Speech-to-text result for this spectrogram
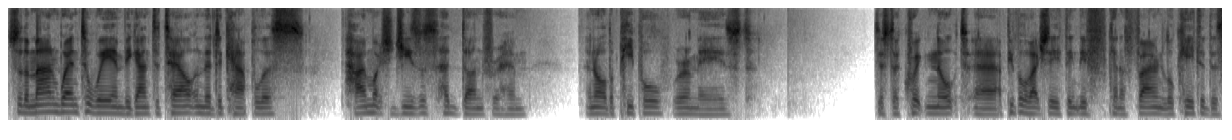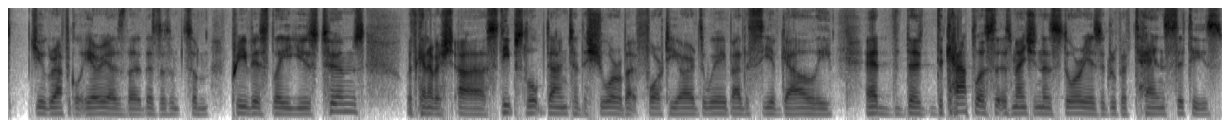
So the man went away and began to tell in the Decapolis how much Jesus had done for him, and all the people were amazed. Just a quick note uh, people have actually think they've kind of found, located this geographical areas. that There's some, previously used tombs with kind of a, a, steep slope down to the shore about 40 yards away by the Sea of Galilee. Uh, the Decapolis that is mentioned in the story is a group of 10 cities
